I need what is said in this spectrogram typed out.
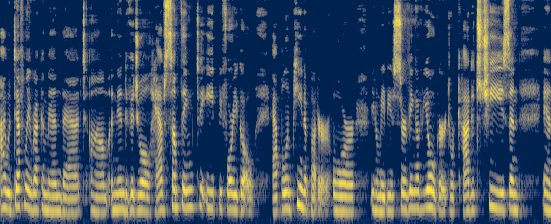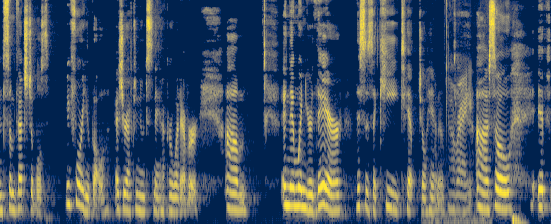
I would definitely recommend that um, an individual have something to eat before you go, apple and peanut butter, or you know maybe a serving of yogurt or cottage cheese and and some vegetables before you go as your afternoon snack or whatever. Um, and then when you're there, this is a key tip, Johanna. All right. Uh, so if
